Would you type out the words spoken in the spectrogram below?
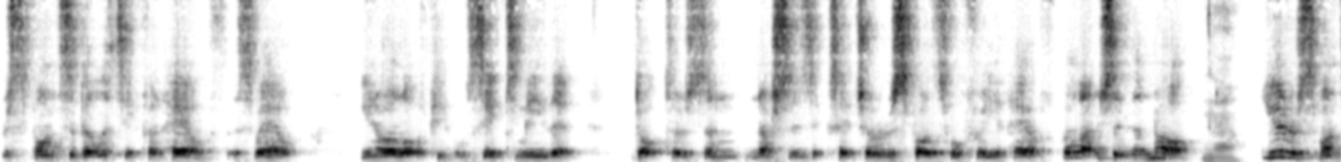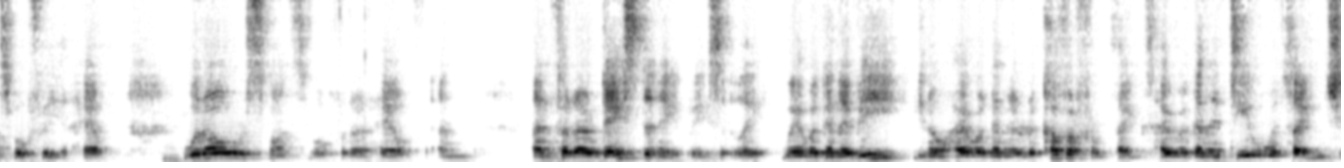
responsibility for health as well. You know, a lot of people say to me that doctors and nurses, etc., are responsible for your health. Well, actually, they're not. No. You're responsible for your health. Mm-hmm. We're all responsible for our health. And and for our destiny, basically, where we're going to be, you know, how we're going to recover from things, how we're going to deal with things.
